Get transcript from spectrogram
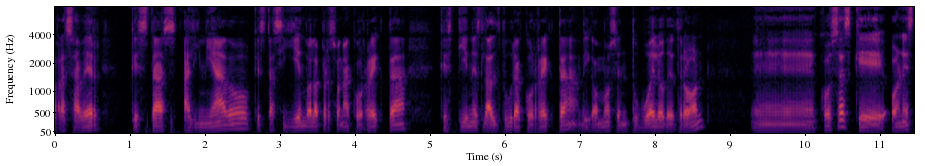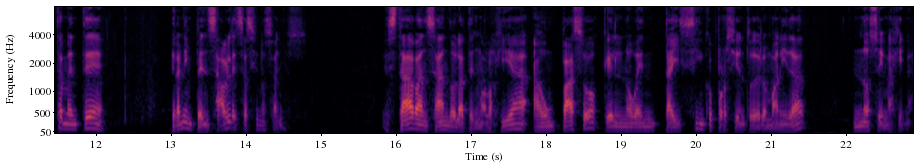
para saber que estás alineado, que estás siguiendo a la persona correcta, que tienes la altura correcta, digamos, en tu vuelo de dron. Eh, cosas que honestamente eran impensables hace unos años. Está avanzando la tecnología a un paso que el 95% de la humanidad no se imagina.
